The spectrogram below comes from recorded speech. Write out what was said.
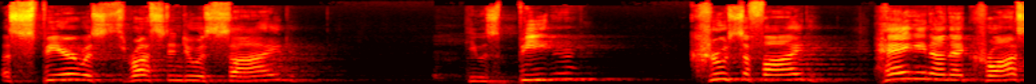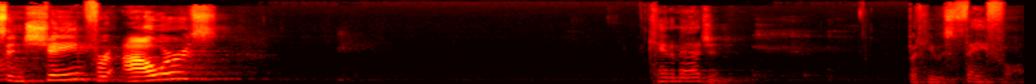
A spear was thrust into his side. He was beaten, crucified, hanging on that cross in shame for hours. Can't imagine. But he was faithful.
